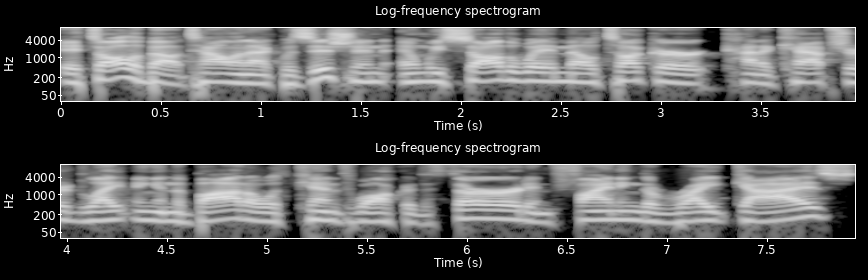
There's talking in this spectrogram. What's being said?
it's all about talent acquisition. And we saw the way Mel Tucker kind of captured lightning in the bottle with Kenneth Walker III and finding the right guys.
